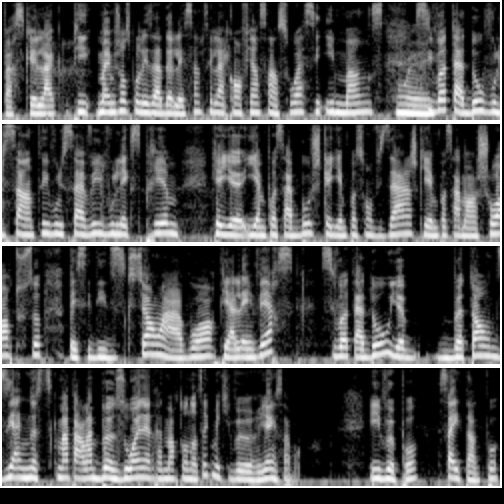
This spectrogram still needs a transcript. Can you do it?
parce que la, puis même chose pour les adolescents, c'est la confiance en soi, c'est immense. Si votre ado, vous le sentez, vous le savez, vous l'exprime, qu'il n'aime pas sa bouche, qu'il n'aime pas son visage, qu'il n'aime pas sa mâchoire, tout ça, ben c'est des discussions à avoir. Puis à l'inverse, si votre ado, il a, mettons, diagnostiquement parlant, besoin d'un traitement orthodontique, mais qu'il veut rien savoir il veut pas, ça ne tente pas,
